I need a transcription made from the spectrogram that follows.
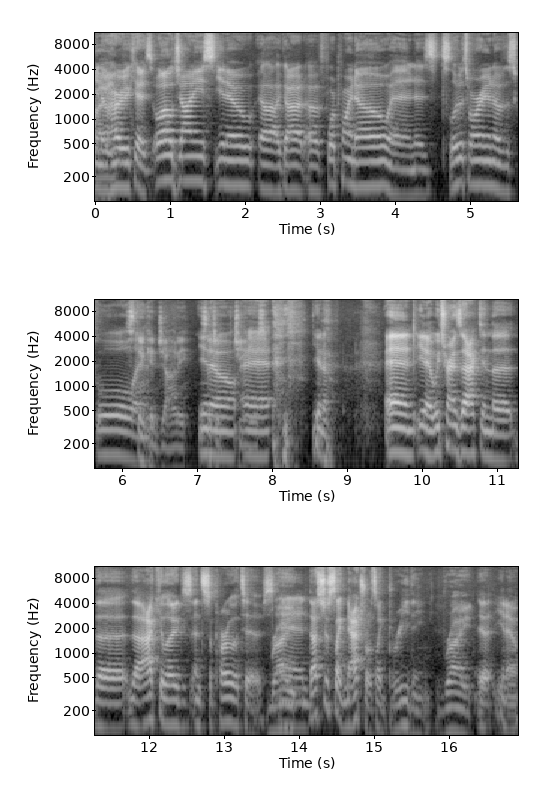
you know, how are your kids? Well, Johnny's, you know, uh, got a 4.0 and is salutatorian of the school. and- Stinking Johnny, you Such know, genius. and you know, and you know, we transact in the the the accolades and superlatives, Right. And that's just like natural. It's like breathing, right. uh, you know.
